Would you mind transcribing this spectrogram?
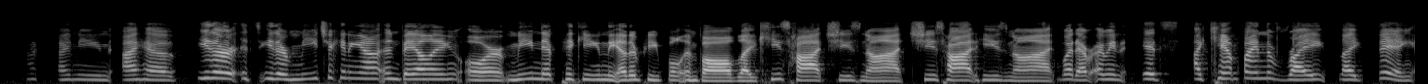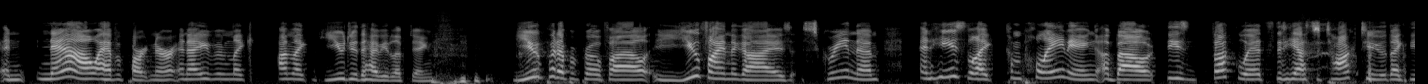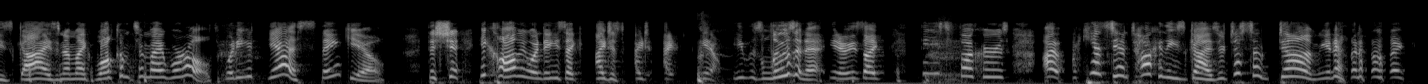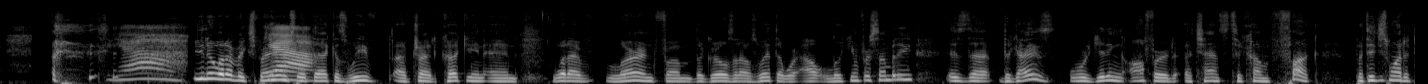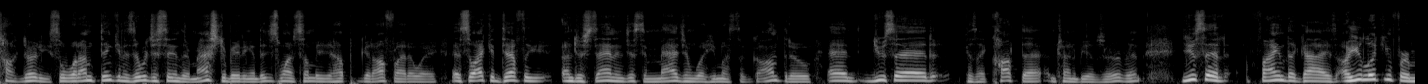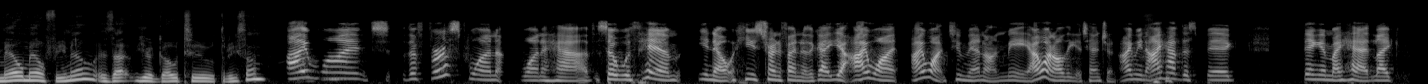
I mean, I have either it's either me chickening out and bailing or me nitpicking the other people involved. Like he's hot, she's not. She's hot, he's not. Whatever. I mean, it's I can't find the right like thing. And now I have a partner, and I even like I'm like you do the heavy lifting. you put up a profile, you find the guys, screen them, and he's like complaining about these fuckwits that he has to talk to, like these guys. And I'm like, welcome to my world. What do you? Yes, thank you. The shit. He called me one day. He's like, I just, I, I, you know, he was losing it. You know, he's like, these fuckers. I, I can't stand talking to these guys. They're just so dumb. You know, and I'm like, yeah. You know what I've experienced yeah. with that because we've I've tried cucking and what I've learned from the girls that I was with that were out looking for somebody is that the guys were getting offered a chance to come fuck, but they just wanted to talk dirty. So what I'm thinking is they were just sitting there masturbating and they just wanted somebody to help them get off right away. And so I could definitely understand and just imagine what he must have gone through. And you said because I caught that. I'm trying to be observant. You said find the guys. Are you looking for male, male, female? Is that your go-to threesome? I want the first one I want to have. So with him, you know, he's trying to find another guy. Yeah, I want I want two men on me. I want all the attention. I mean, I have this big thing in my head like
